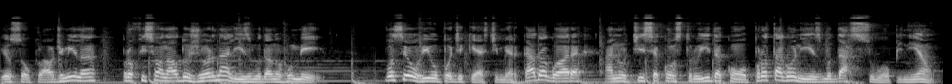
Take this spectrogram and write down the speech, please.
Eu sou Cláudio Milan, profissional do jornalismo da Novo Meio. Você ouviu o podcast Mercado Agora, a notícia construída com o protagonismo da sua opinião.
